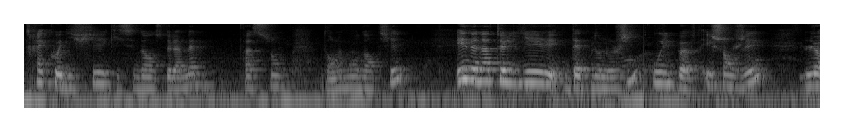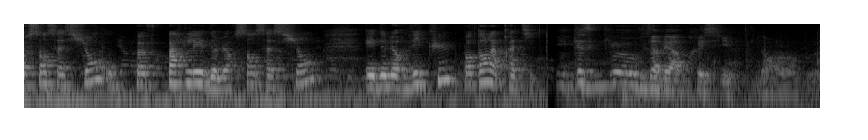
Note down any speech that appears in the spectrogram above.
très codifiées qui se dansent de la même façon dans le monde entier. Et d'un atelier d'ethnologie où ils peuvent échanger leurs sensations ou peuvent parler de leurs sensations et de leur vécu pendant la pratique. Qu'est-ce que vous avez apprécié dans euh,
